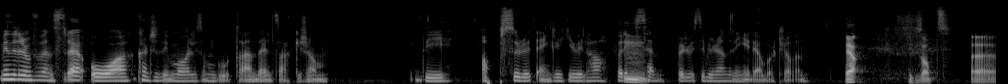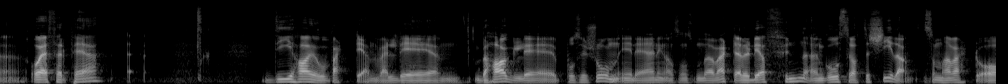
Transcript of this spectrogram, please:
Mindre rom for Venstre, og kanskje de må liksom godta en del saker som de absolutt egentlig ikke vil ha. F.eks. Mm. hvis det blir noen endringer i abortloven. Ja, ikke sant. og Frp de har jo vært i en veldig um, behagelig posisjon i regjeringa, sånn som det har vært. Eller de har funnet en god strategi, da, som har vært å,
